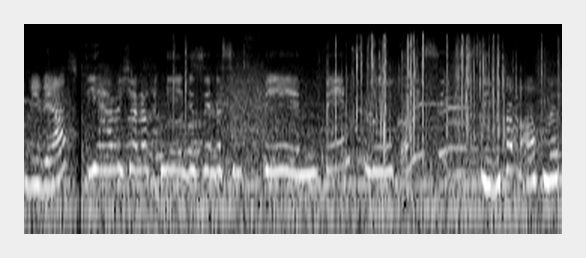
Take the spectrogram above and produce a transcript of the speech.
wie wär's? Die habe ich ja noch nie gesehen. Das sind Feen. Feenflug. Oh, wie süß. Die kommen auch mit.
